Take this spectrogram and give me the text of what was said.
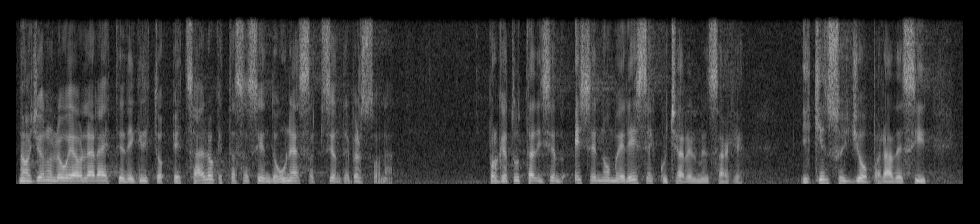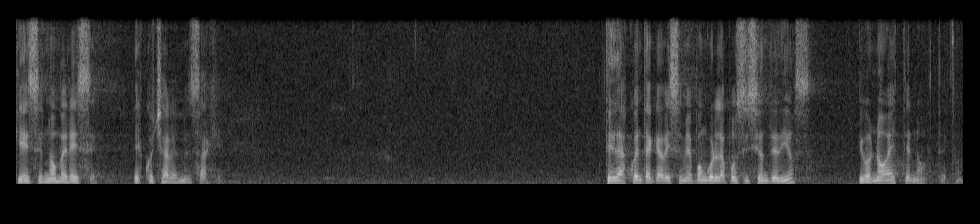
No, yo no le voy a hablar a este de Cristo. ¿Sabes lo que estás haciendo? Una excepción de persona. Porque tú estás diciendo, ese no merece escuchar el mensaje. ¿Y quién soy yo para decir que ese no merece escuchar el mensaje? ¿Te das cuenta que a veces me pongo en la posición de Dios? Digo, no, este no, este no.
